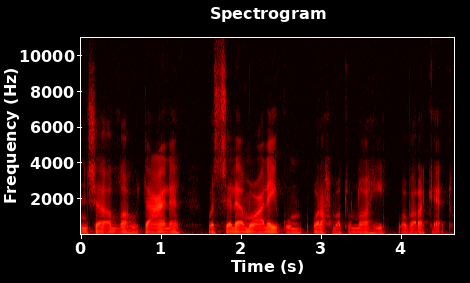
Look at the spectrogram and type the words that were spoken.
إن شاء الله تعالى والسلام عليكم ورحمة الله وبركاته.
